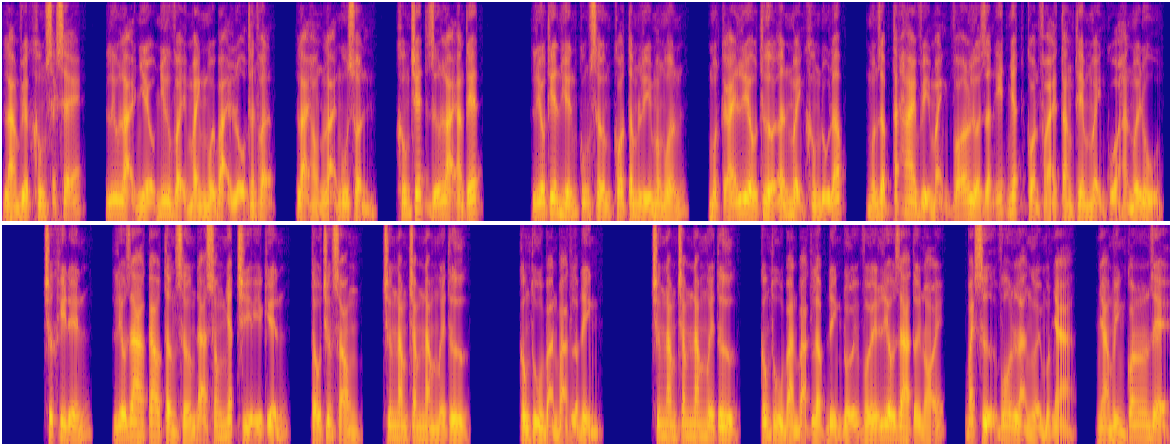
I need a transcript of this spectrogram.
làm việc không sạch sẽ lưu lại nhiều như vậy manh mối bại lộ thân phận, lại hỏng lại ngu xuẩn, không chết giữ lại ăn tết. Liêu thiên hiến cũng sớm có tâm lý mong muốn, một cái liêu thừa ân mệnh không đủ lấp, muốn dập tắt hai vị mạnh võ lửa dẫn ít nhất còn phải tăng thêm mệnh của hắn mới đủ. Trước khi đến, liêu gia cao tầng sớm đã xong nhất chi ý kiến, tấu chương xong, chương năm trăm năm mươi b ố công thủ bàn bạc lập đỉnh. Chương năm trăm năm mươi b ố công thủ bàn bạc lập đỉnh đối với liêu gia tới nói, bách sự vô là người một nhà nhà mình con rể,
